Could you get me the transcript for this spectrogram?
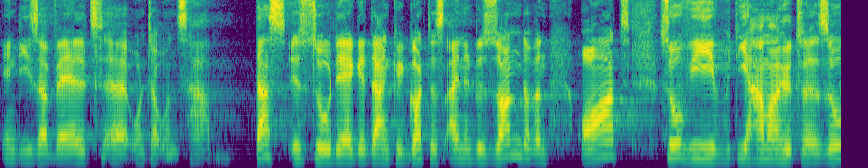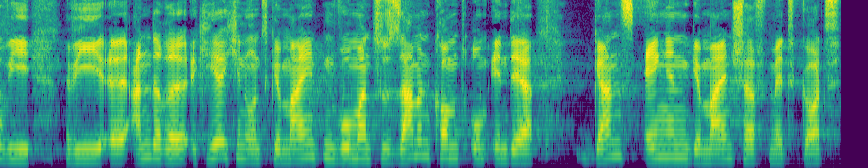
in dieser Welt äh, unter uns haben. Das ist so der Gedanke Gottes, einen besonderen Ort, so wie die Hammerhütte, so wie, wie äh, andere Kirchen und Gemeinden, wo man zusammenkommt, um in der ganz engen Gemeinschaft mit Gott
